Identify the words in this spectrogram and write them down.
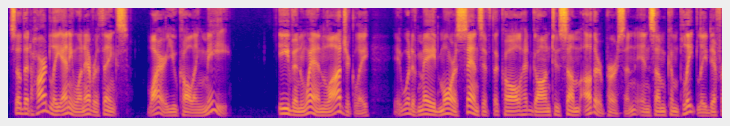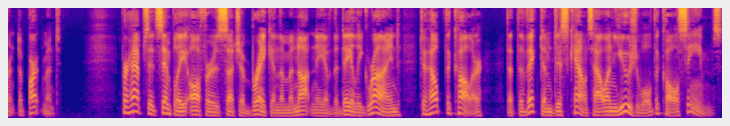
so that hardly anyone ever thinks, Why are you calling me? Even when, logically, it would have made more sense if the call had gone to some other person in some completely different department. Perhaps it simply offers such a break in the monotony of the daily grind to help the caller that the victim discounts how unusual the call seems.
